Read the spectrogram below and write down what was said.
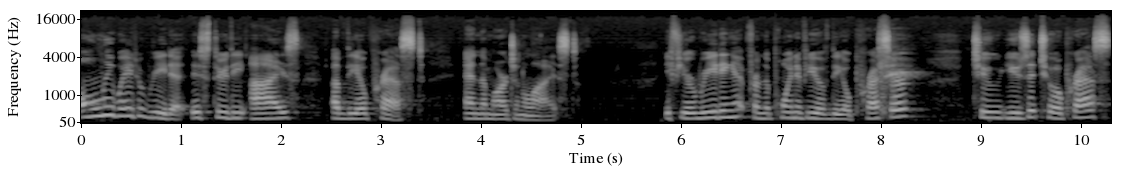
only way to read it is through the eyes of the oppressed and the marginalized. If you're reading it from the point of view of the oppressor to use it to oppress,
